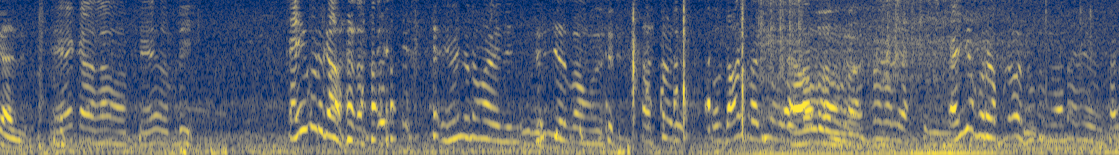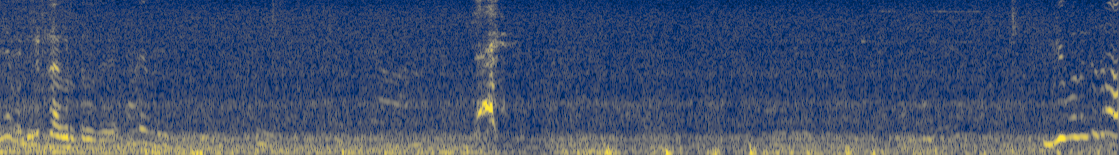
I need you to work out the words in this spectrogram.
கேட்காது. கேட்கலாம் ஓகே. எப்படி? கை கொடுக்காதடா. இவன் சொன்ன மாதிரி சிரிஞ்சு ஒரு டாக்டர் அடிக்க கையை போற அப்படியே கையை லிட்டரா கொடுத்துருது. அப்படியே இப்படி புதுக்குதுடா.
